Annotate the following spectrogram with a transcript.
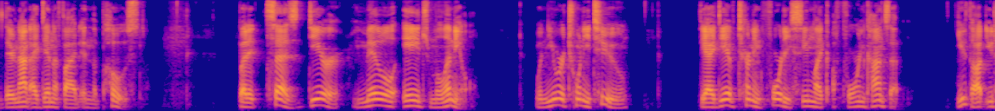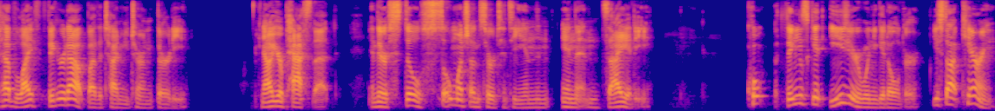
They're not identified in the post. But it says, Dear middle aged millennial, when you were 22, the idea of turning 40 seemed like a foreign concept. You thought you'd have life figured out by the time you turned 30. Now you're past that, and there's still so much uncertainty and, and anxiety. Quote, things get easier when you get older. You stop caring.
